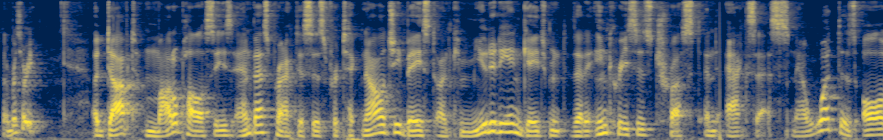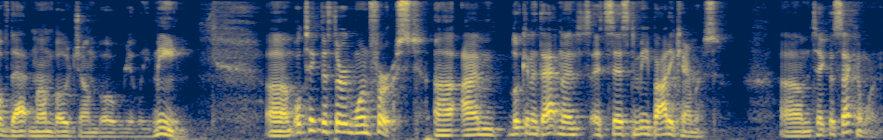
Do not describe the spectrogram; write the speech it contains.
Number three, adopt model policies and best practices for technology based on community engagement that increases trust and access. Now, what does all of that mumbo jumbo really mean? Um, we'll take the third one first. Uh, I'm looking at that and it says to me body cameras. Um, take the second one.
